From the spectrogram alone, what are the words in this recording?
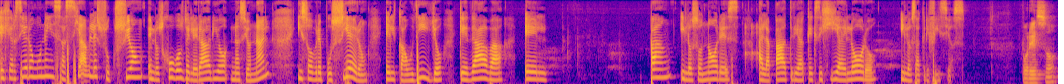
ejercieron una insaciable succión en los jugos del erario nacional y sobrepusieron el caudillo que daba el pan y los honores a la patria que exigía el oro y los sacrificios. Por eso,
